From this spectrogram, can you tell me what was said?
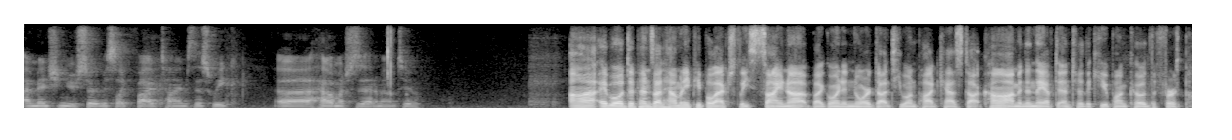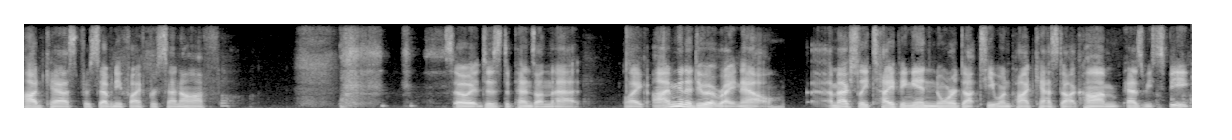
I mentioned your service like five times this week. Uh, how much does that amount to? Uh, it- well, it depends on how many people actually sign up by going to nord.t1podcast.com, and then they have to enter the coupon code the first podcast for 75% off. so it just depends on that. Like, I'm going to do it right now. I'm actually typing in nord.t1podcast.com as we speak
